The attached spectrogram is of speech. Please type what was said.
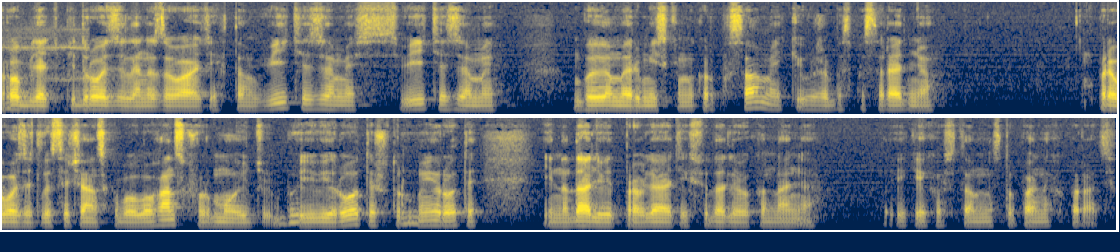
роблять підрозділи, називають їх там вітязями, світязями, бойовими армійськими корпусами, які вже безпосередньо привозять Лисичанськ або Луганськ, формують бойові роти, штурмові роти і надалі відправляють їх сюди для виконання якихось там наступальних операцій.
